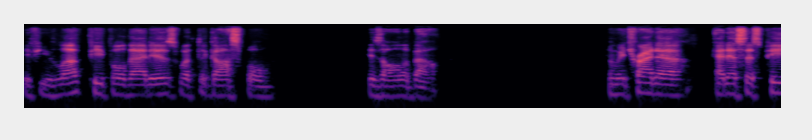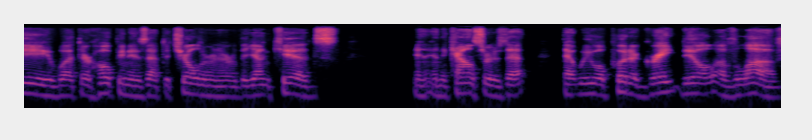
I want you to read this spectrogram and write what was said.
If you love people, that is what the gospel is all about. And we try to, at SSP, what they're hoping is that the children or the young kids and, and the counselors that that we will put a great deal of love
